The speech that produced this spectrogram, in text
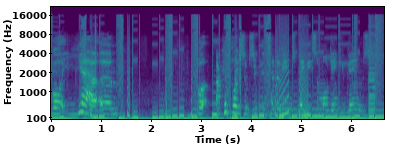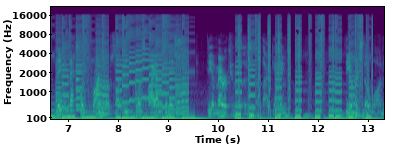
But yeah, um but I could play some Super Nintendo games, maybe some more GameCube games, the American version of that game. The original one.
